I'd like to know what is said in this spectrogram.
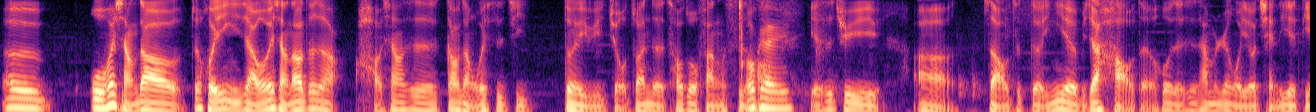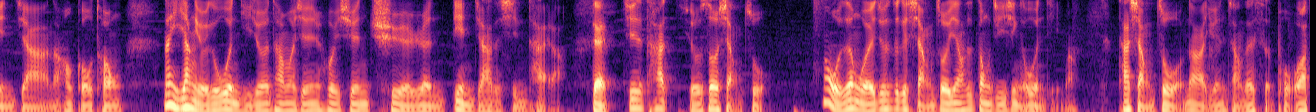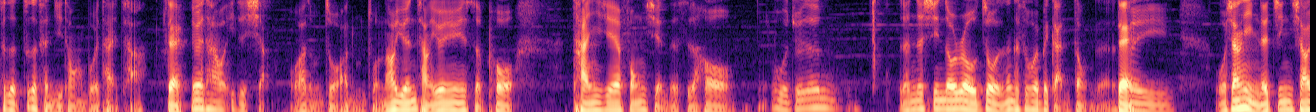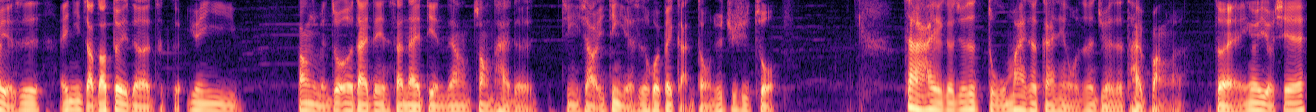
呃，我会想到，就回应一下，我会想到这个好像是高档威士忌对于酒庄的操作方式。OK，也是去呃找这个营业额比较好的，或者是他们认为有潜力的店家，然后沟通。那一样有一个问题，就是他们先会先确认店家的心态啦。对，其实他有时候想做，那我认为就是这个想做一样是动机性的问题嘛。他想做，那原厂在 support，哇，这个这个成绩通常不会太差，对，因为他会一直想我要怎么做，我要怎么做，然后原厂又愿意 support，摊一些风险的时候，我觉得人的心都肉做的，那个是会被感动的，对，所以我相信你的经销也是，哎，你找到对的这个愿意帮你们做二代店、三代店这样状态的经销，一定也是会被感动，就继续做。再来还有一个就是独卖这个概念，我真的觉得太棒了，对，因为有些。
